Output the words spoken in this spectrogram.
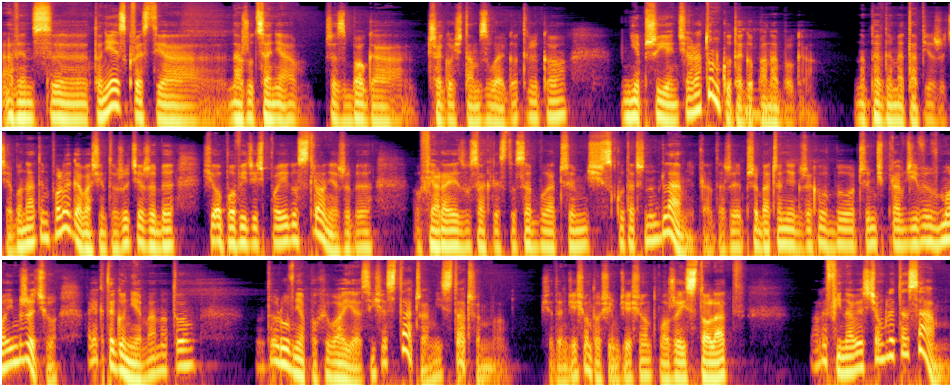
A więc e, to nie jest kwestia narzucenia przez Boga czegoś tam złego, tylko nieprzyjęcia ratunku tego Pana Boga na pewnym etapie życia, bo na tym polega właśnie to życie, żeby się opowiedzieć po Jego stronie, żeby ofiara Jezusa Chrystusa była czymś skutecznym dla mnie, prawda? Żeby przebaczenie grzechów było czymś prawdziwym w moim życiu. A jak tego nie ma, no to, no to równia pochyła jest i się staczam, i staczam. No, 70, 80, może i 100 lat, ale finał jest ciągle ten sam.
